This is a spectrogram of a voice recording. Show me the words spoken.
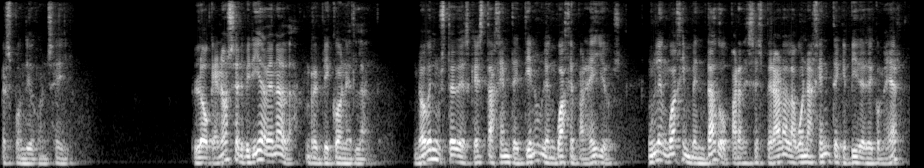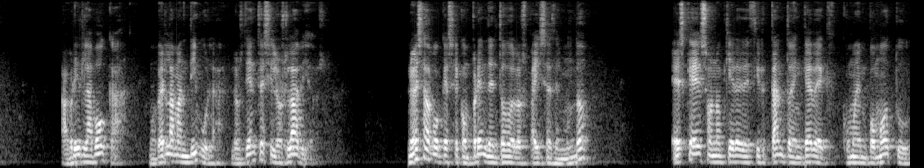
respondió Conseil. Lo que no serviría de nada, replicó Ned Land. ¿No ven ustedes que esta gente tiene un lenguaje para ellos, un lenguaje inventado para desesperar a la buena gente que pide de comer? Abrir la boca, mover la mandíbula, los dientes y los labios. ¿No es algo que se comprende en todos los países del mundo? ¿Es que eso no quiere decir tanto en Quebec como en Pomotu,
